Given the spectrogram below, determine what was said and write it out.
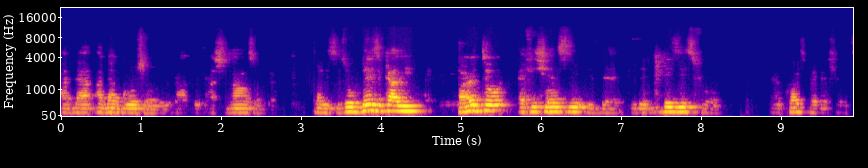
other, other goals or the rationales of the policy. So basically, Pareto efficiency is the, the basis for cost benefit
